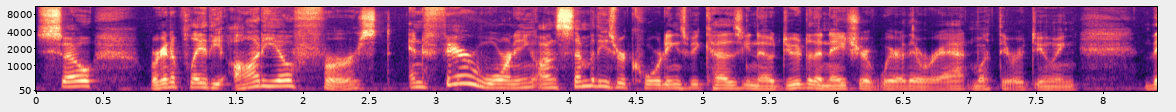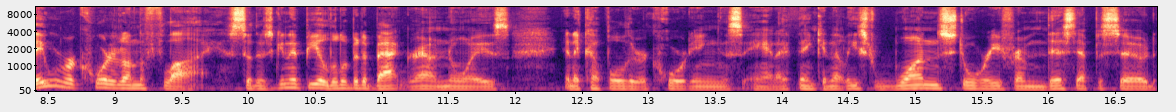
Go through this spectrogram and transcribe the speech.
So, we're going to play the audio first, and fair warning on some of these recordings because, you know, due to the nature of where they were at and what they were doing, they were recorded on the fly. So, there's going to be a little bit of background noise in a couple of the recordings, and I think in at least one story from this episode,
